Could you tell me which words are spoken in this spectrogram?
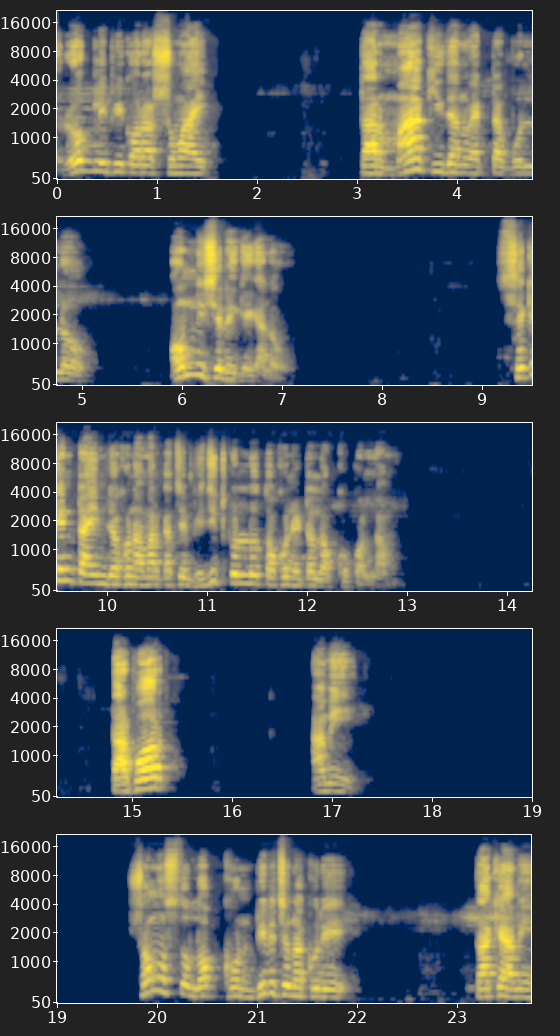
রোগলিপি করার সময় তার মা কি যেন একটা বলল অমনি সে রেগে গেল। সেকেন্ড টাইম যখন আমার কাছে ভিজিট করল, তখন এটা লক্ষ্য করলাম। তারপর আমি সমস্ত লক্ষণ বিবেচনা করে তাকে আমি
